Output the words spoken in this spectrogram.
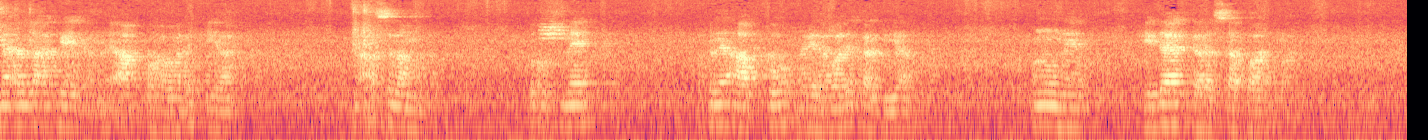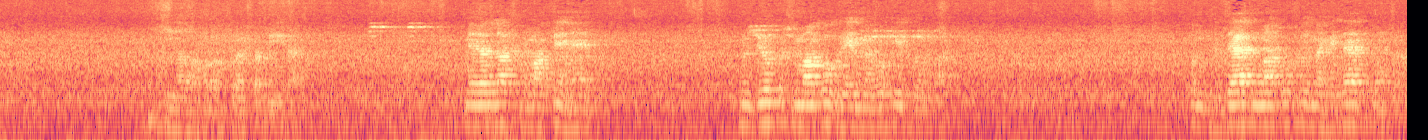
میں اللہ کے اپنے آپ کو حوالے کیا، میں اسلم تو اس نے اپنے آپ کو میرے حوالے کر دیا۔ انہوں نے ہدایت کا رستہ پا لیا میرے اللہ فرماتے ہیں، تم جو کچھ مانگو گے میں وہی دوں گا۔ تم ہدایت مانگو گے میں ہدایت دوں گا۔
